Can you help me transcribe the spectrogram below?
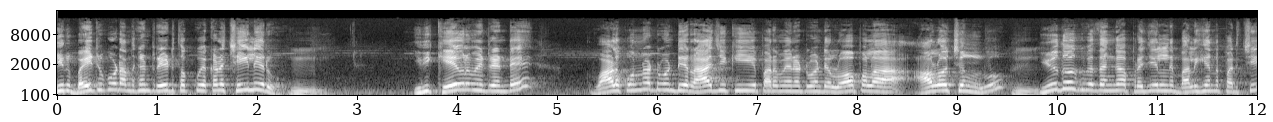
ఈయన బయట కూడా అంతకంటే రేటు తక్కువ ఎక్కడ చేయలేరు. ఇది కేవలం ఏంటంటే వాళ్ళకు ఉన్నటువంటి రాజకీయపరమైనటువంటి లోపల ఆలోచనలు ఏదో ఒక విధంగా ప్రజల్ని బలహీనపరిచి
